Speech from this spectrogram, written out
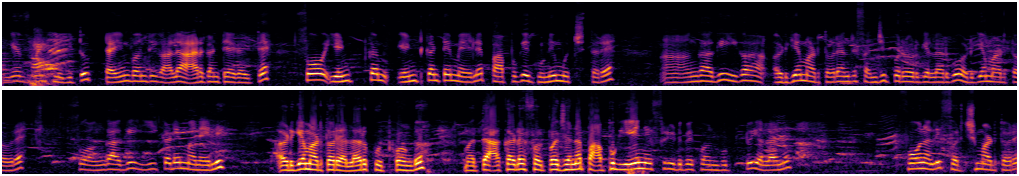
ಎಂಗೇಜ್ಮೆಂಟ್ ಮುಗೀತು. ಟೈಮ್ ಬಂದು ಈಗ ಅಲ್ಲೇ ಆರು ಗಂಟೆ ಆಗೈತೆ. ಸೊ ಎಂಟು ಕಂ, ಎಂಟು ಗಂಟೆ ಮೇಲೆ ಪಾಪುಗೆ ಗುಣಿ ಮುಚ್ತಾರೆ. ಹಂಗಾಗಿ ಈಗ ಅಡುಗೆ ಮಾಡ್ತವ್ರೆ. ಅಂದರೆ ಸಂಜೆ ಬರೋರಿಗೆಲ್ಲರಿಗೂ ಅಡುಗೆ ಮಾಡ್ತವ್ರೆ. ಸೊ ಹಂಗಾಗಿ ಈ ಕಡೆ ಮನೇಲಿ ಅಡುಗೆ ಮಾಡ್ತವ್ರೆ ಎಲ್ಲರೂ ಕೂತ್ಕೊಂಡು, ಮತ್ತು ಆ ಕಡೆ ಸ್ವಲ್ಪ ಜನ ಪಾಪುಗೆ ಏನು ಹೆಸ್ರು ಇಡಬೇಕು ಅಂದ್ಬಿಟ್ಟು ಎಲ್ಲನೂ ಫೋನಲ್ಲಿ ಸರ್ಚ್ ಮಾಡ್ತವ್ರೆ.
